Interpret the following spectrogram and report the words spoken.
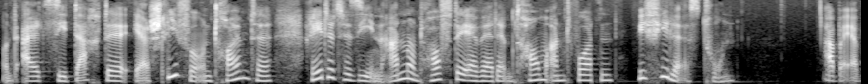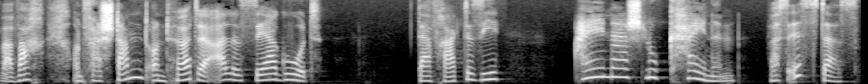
Und als sie dachte, er schliefe und träumte, redete sie ihn an und hoffte, er werde im Traum antworten, wie viele es tun. Aber er war wach und verstand und hörte alles sehr gut. Da fragte sie, einer schlug keinen. Was ist das?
